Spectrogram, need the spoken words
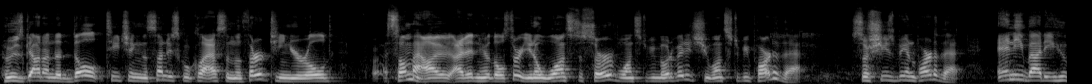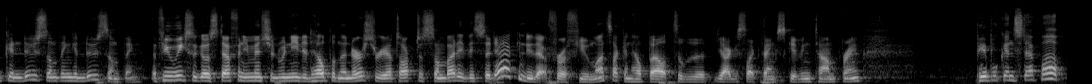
who's got an adult teaching the Sunday school class, and the 13 year old, somehow, I, I, didn't hear those three. you know, wants to serve, wants to be motivated. She wants to be part of that. So she's being part of that. Anybody who can do something can do something. A few weeks ago, Stephanie mentioned we needed help in the nursery. I talked to somebody. They said, Yeah, I can do that for a few months. I can help out till the, yeah, I guess like Thanksgiving time frame. People can step up.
